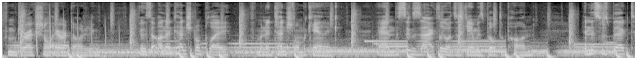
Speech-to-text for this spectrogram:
from directional air dodging. It was an unintentional play from an intentional mechanic, and this is exactly what this game is built upon. In this respect,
